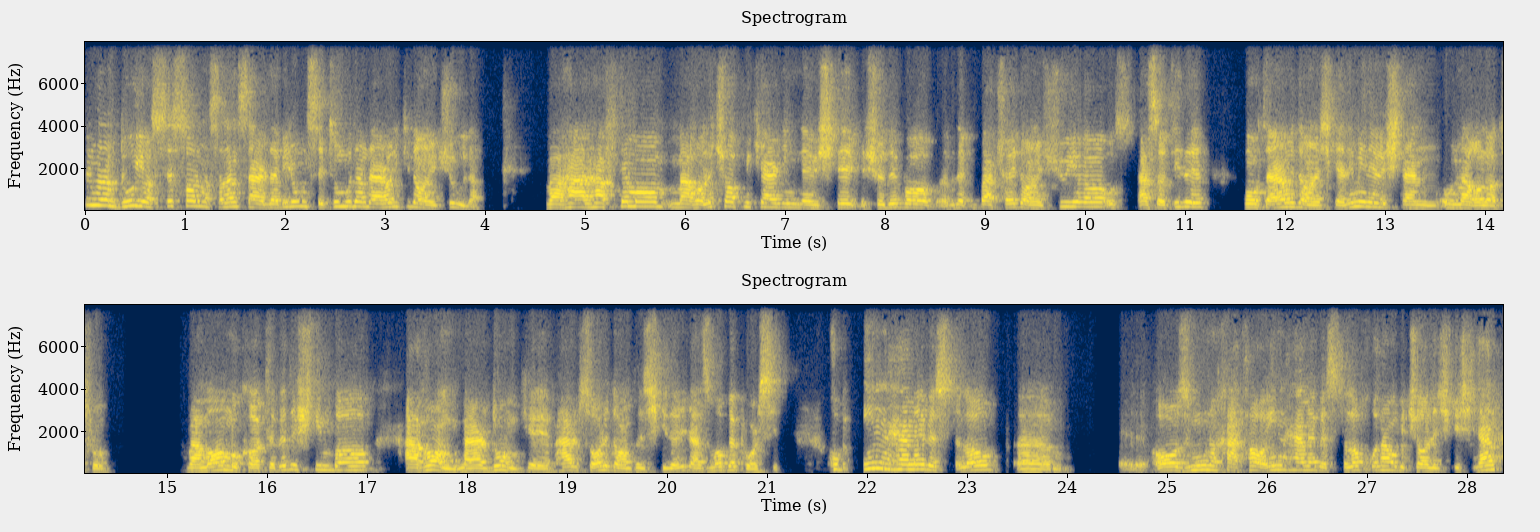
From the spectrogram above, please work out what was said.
فکر دو یا سه سال مثلا سردبیر اون ستون بودم در حالی که دانشجو بودم. و هر هفته ما مقاله چاپ می‌کردیم نوشته شده با بچه های دانشجو یا اساتید محترم دانشکده می نوشتن اون مقالات رو. و ما مکاتبه داشتیم با عوام مردم که هر سوال دامپزشکی دارید از ما بپرسید. خب این همه به اصطلاح آزمون و خطا این همه به اصطلاح خودم رو به چالش کشیدن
